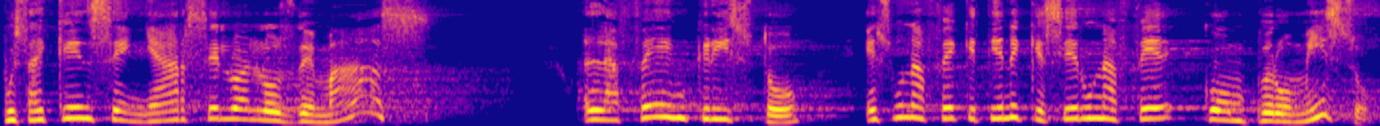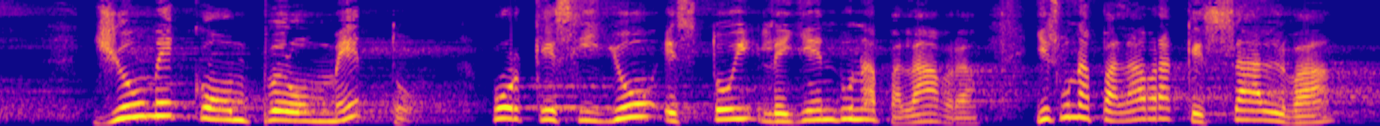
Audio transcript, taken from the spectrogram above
Pues hay que enseñárselo a los demás. La fe en Cristo es una fe que tiene que ser una fe compromiso. Yo me comprometo, porque si yo estoy leyendo una palabra y es una palabra que salva,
